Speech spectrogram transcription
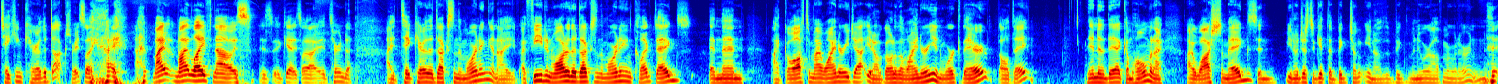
taking care of the ducks, right? So like I, my my life now is is again so I, it turned to I take care of the ducks in the morning, and I I feed and water the ducks in the morning and collect eggs, and then I go off to my winery job, you know, go to the winery and work there all day. At the end of the day, I come home and I I wash some eggs and you know just to get the big chunk, you know, the big manure off them or whatever, and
